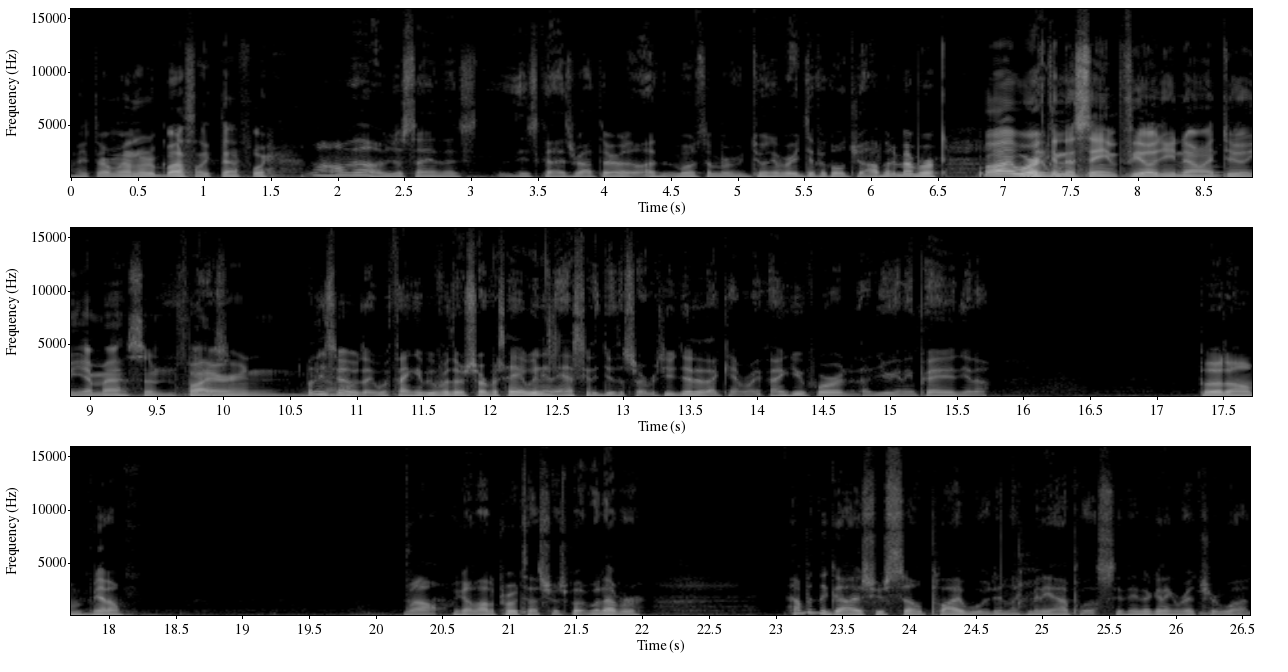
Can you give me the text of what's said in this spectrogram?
Why you throw me under the bus like that for? Well, no, I'm just saying that these guys are out there. uh, Most of them are doing a very difficult job. But remember, Well, I work in the same field. You know, I do EMS and fire and. But you these know. people, they were thanking people for their service. Hey, we didn't ask you to do the service. You did it. I can't really thank you for it. uh, You're getting paid, you know. But um, you know. Well, we got a lot of protesters, but whatever. How about the guys who sell plywood in like Minneapolis? Do you think they're getting rich or what?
